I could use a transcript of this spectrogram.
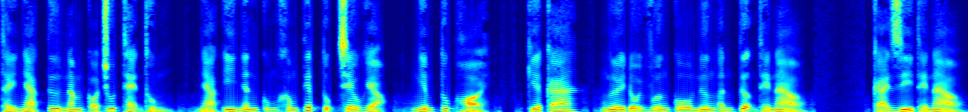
thấy nhạc tư năm có chút thẹn thùng, nhạc y nhân cũng không tiếp tục trêu ghẹo, nghiêm túc hỏi, kia ca, ngươi đối vương cô nương ấn tượng thế nào? Cái gì thế nào?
